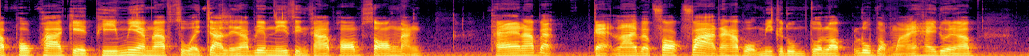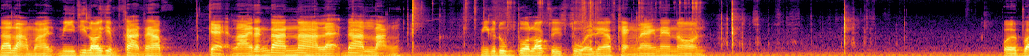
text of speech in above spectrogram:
ับพกพาเกรดพรีเมียมนะครับสวยจัดเลยนะครับเล่มนี้สินค้าพร้อมซองหนังแท้นะครับแบบแกะลายแบบฟอกฟาดนะครับผมมีกระดุมตัวล็อกรูปดอกไม้ให้ด้วยนะครับ ด้านหลังมามีที่ร้อยเข็มขัดนะครับ แกะลายทั้งด้านหน้าและด้านหลัง มีกระดุมตัวล็อกสวยๆเลยครับแข็งแรงแน่นอน เปิดไว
